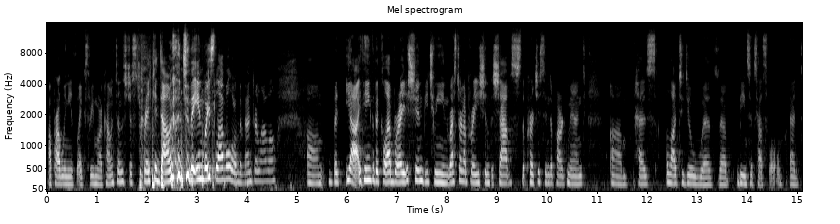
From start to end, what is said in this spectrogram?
I'll probably need like three more accountants just to break it down to the invoice level or the vendor level. Um, but yeah, I think the collaboration between restaurant operations, the chefs, the purchasing department, um, has a lot to do with uh, being successful at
